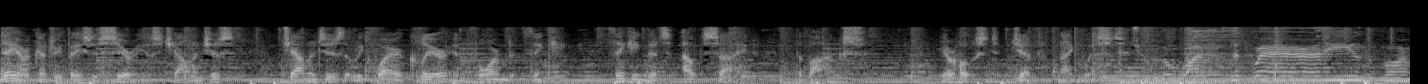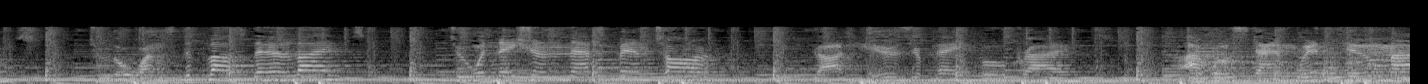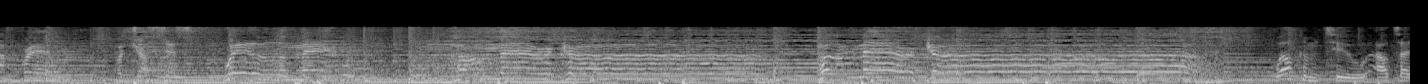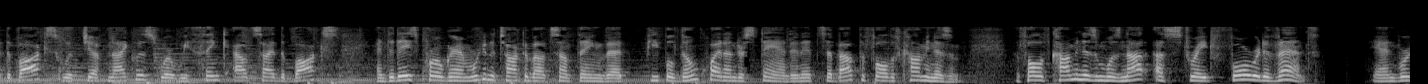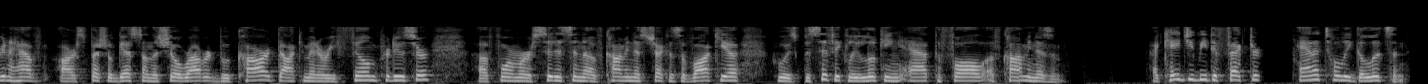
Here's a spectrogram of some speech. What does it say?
Today, our country faces serious challenges, challenges that require clear, informed thinking, thinking that's outside the box. Your host, Jeff Nyquist. To the ones that wear the uniforms, to the ones that lost their lives, to a nation that's been torn, God hears your painful cries. I will stand with you, my friend, for justice will amend America. Welcome to Outside the Box with Jeff Nyquist, where we think outside the box. And today's program, we're going to talk about something that people don't quite understand, and it's about the fall of communism. The fall of communism was not a straightforward event. And we're going to have our special guest on the show, Robert Buchar, documentary film producer, a former citizen of communist Czechoslovakia, who is specifically looking at the fall of communism. A KGB defector, Anatoly Golitsyn.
